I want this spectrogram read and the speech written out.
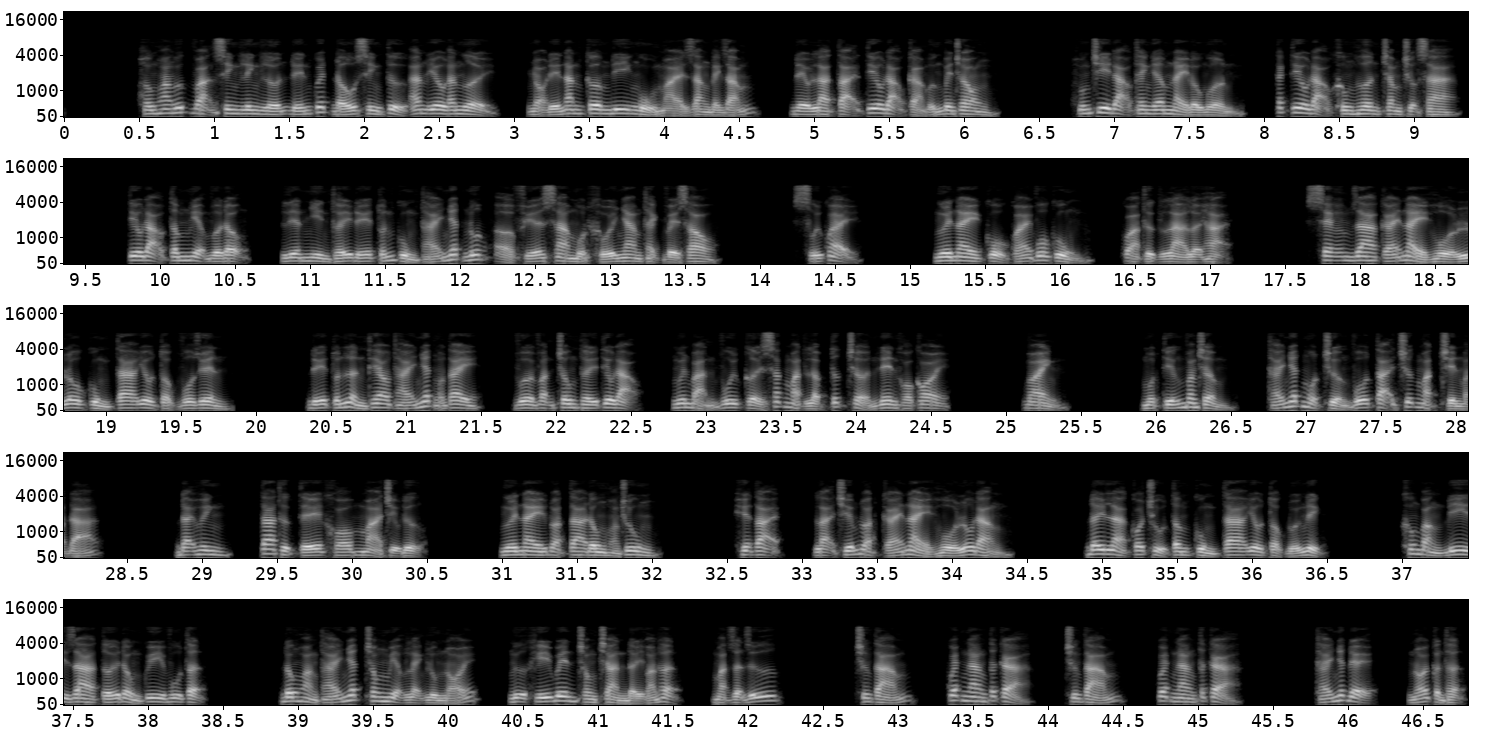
Hồng hoa ước vạn sinh linh lớn đến quyết đấu sinh tử ăn yêu ăn người nhỏ đến ăn cơm đi ngủ mài răng đánh rắm đều là tại tiêu đạo cảm ứng bên trong. Húng chi đạo thanh âm này đầu mườn cách tiêu đạo không hơn trăm trượng xa. Tiêu đạo tâm niệm vừa động liền nhìn thấy đế tuấn cùng thái nhất núp ở phía xa một khối nham thạch về sau. Suối quậy. Người này cổ quái vô cùng quả thực là lợi hại. Xem ra cái này hồ lô cùng ta yêu tộc vô duyên. Đế tuấn lần theo thái nhất ngón tay, vừa vặn trông thấy tiêu đạo, nguyên bản vui cười sắc mặt lập tức trở nên khó coi. B à n h một tiếng văng trầm, thái nhất một trưởng vỗ tại trước mặt trên mặt đá. Đại huynh, ta thực tế khó mà chịu đựng. Người này đoạt ta đông hoàng trung. Hiện tại, lại chiếm đoạt cái này hồ lô đẳng đây là có chủ tâm cùng ta yêu tộc đối nghịch. Không bằng đi ra tới đồng quy vô tận. Đông hoàng thái nhất trong miệng lạnh lùng nói ngựa khí bên trong tràn đầy oán hận, mặt giận dữ. Chương tám, quét ngang tất cả, chương tám, quét ngang tất cả thái nhất đệ, nói cẩn thận.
